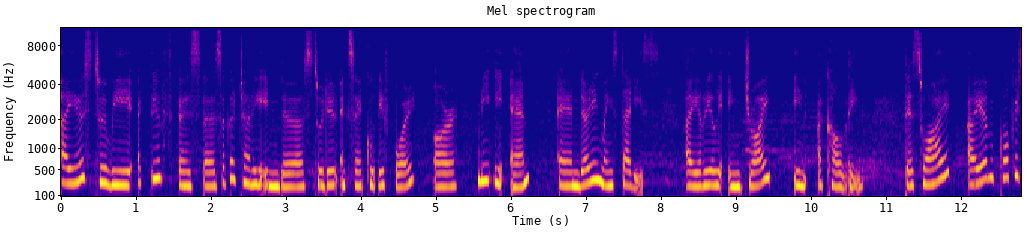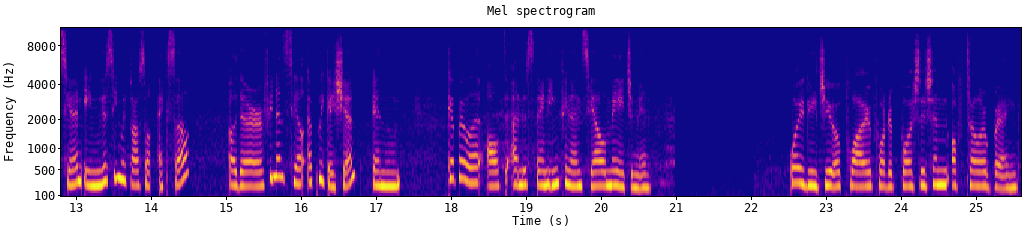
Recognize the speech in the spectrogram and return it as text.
I used to be active as a secretary in the Student Executive Board or BEM and during my studies, I really enjoyed in accounting. That's why I am proficient in using Microsoft Excel, other financial application, and capable of understanding financial management. Why did you apply for the position of teller bank?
